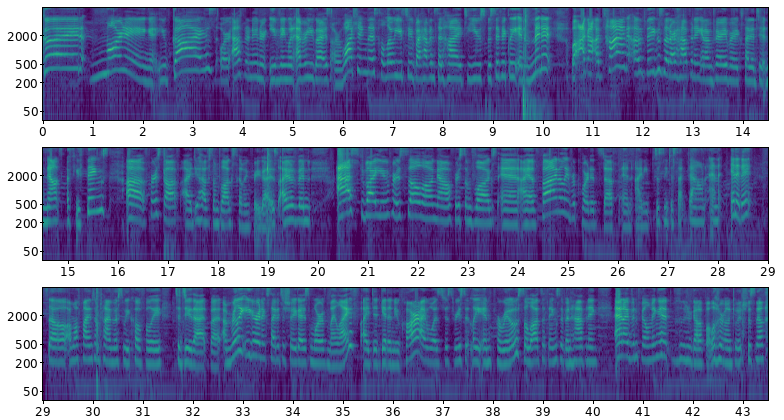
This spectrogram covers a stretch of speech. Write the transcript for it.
Good morning, you guys, or afternoon or evening, whenever you guys are watching this. Hello, YouTube. I haven't said hi to you specifically in a minute, but I got a ton of things that are happening, and I'm very, very excited to announce a few things. Uh, first off, I do have some vlogs coming for you guys. I have been asked by you for so long now for some vlogs and I have finally recorded stuff and I need just need to sit down and edit it so I'm gonna find some time this week, hopefully, to do that. But I'm really eager and excited to show you guys more of my life. I did get a new car. I was just recently in Peru, so lots of things have been happening, and I've been filming it. you gotta follow her on Twitch just now.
